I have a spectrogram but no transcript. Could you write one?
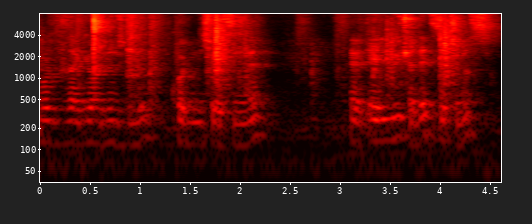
Burada da gördüğünüz gibi kolinin içerisinde evet, 53 adet saçımız.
